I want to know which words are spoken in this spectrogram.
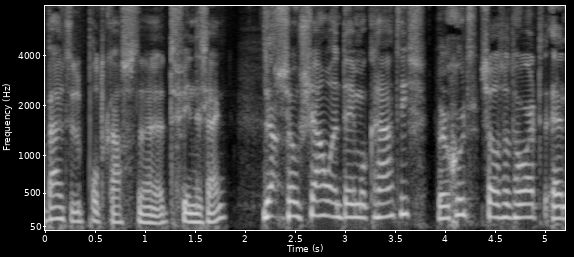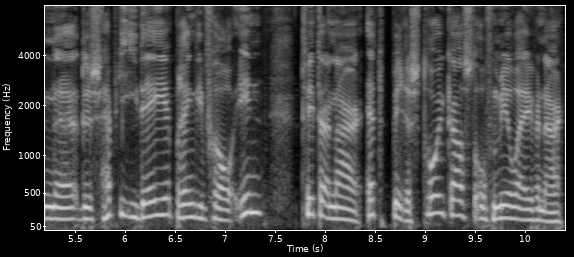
buiten de podcast eh, te vinden zijn. Ja. Sociaal en democratisch, Heel goed. zoals het hoort. En eh, dus heb je ideeën, breng die vooral in. Twitter naar perestrooikast of mail even naar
